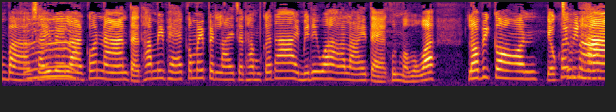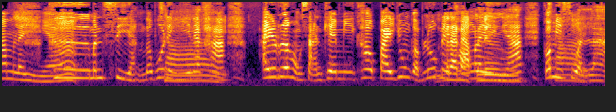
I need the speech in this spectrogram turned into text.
ำบากใช้เวลาก็นาน แต่ถ้าไม่แพ้ก็ไม่เป็นไรจะทำก็ได้ ไม่ได้ว่าอะไรแต่คุณหมอบอกว่ารอไปก่อน เดี๋ยวค่อยไปทำอะไรอย่างเงี้ย คือมันเสี่ยงต้องพูดอย่างนี้นะคะ ไอเรื่องของสารเคมีเข้าไปยุ่งกับลูกในท้องอะไรอย่างเงี้ย ก็มีส่วนละ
